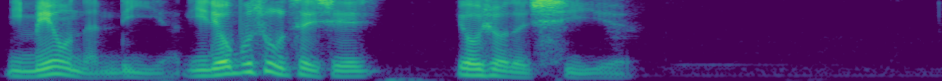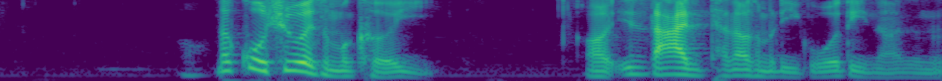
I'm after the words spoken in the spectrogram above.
你没有能力啊，你留不住这些优秀的企业。那过去为什么可以啊？一直大家谈到什么李国鼎啊，什么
